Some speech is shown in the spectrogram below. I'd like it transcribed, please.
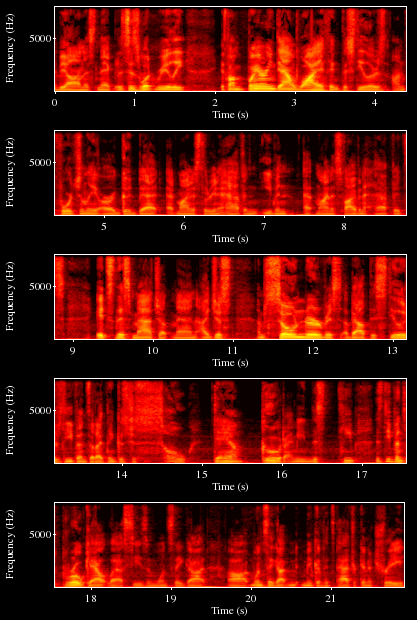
To be honest, Nick, this is what really. If I'm bearing down why I think the Steelers, unfortunately, are a good bet at minus three and a half, and even at minus five and a half, it's it's this matchup, man. I just I'm so nervous about this Steelers defense that I think is just so damn good. I mean, this team, this defense broke out last season once they got uh, once they got Minkah Fitzpatrick in a trade,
